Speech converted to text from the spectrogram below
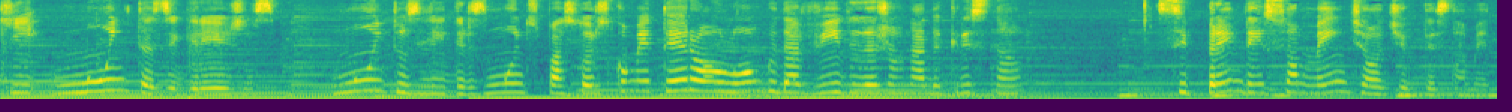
que muitas igrejas muitos líderes, muitos pastores cometeram ao longo da vida e da jornada cristã. Se prendem somente ao Antigo Testamento,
